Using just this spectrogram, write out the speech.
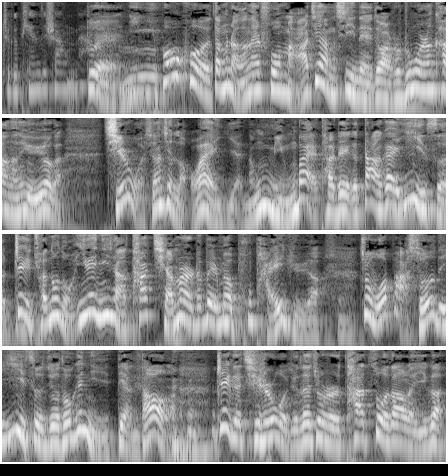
这个片子上吧。对你，你包括大科长刚才说麻将戏那段，说中国人看可能有乐感，其实我相信老外也能明白他这个大概意思，这全都懂。因为你想，他前面他为什么要铺牌局啊？就我把所有的意思就都给你点到了。这个其实我觉得就是他做到了一个，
